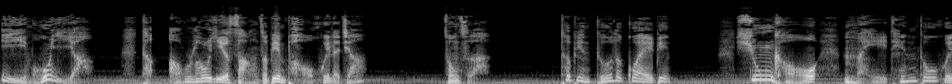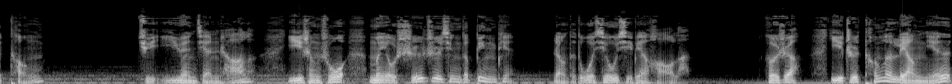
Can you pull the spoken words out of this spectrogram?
一模一样。他嗷唠一嗓子，便跑回了家。从此啊，他便得了怪病，胸口每天都会疼。去医院检查了，医生说没有实质性的病变，让他多休息便好了。可是啊，一直疼了两年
